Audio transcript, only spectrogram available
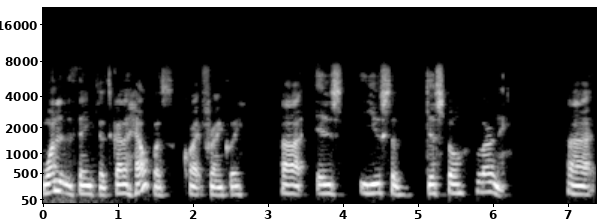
One of the things that's going to help us, quite frankly, uh, is use of distance learning, uh,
